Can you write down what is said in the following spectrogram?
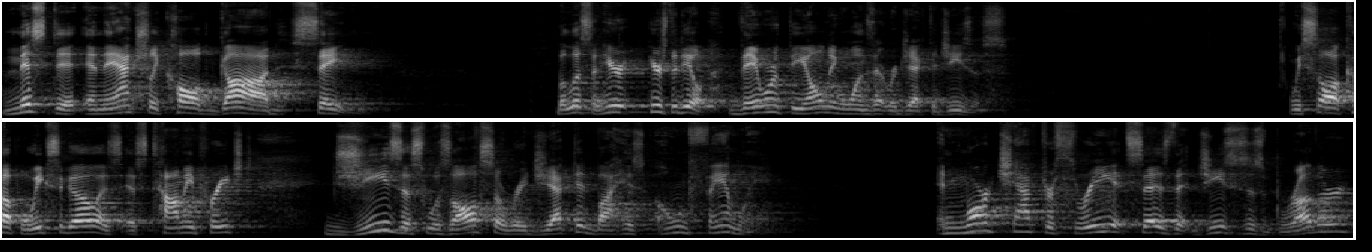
missed it, and they actually called God Satan. But listen, here, here's the deal they weren't the only ones that rejected Jesus. We saw a couple weeks ago as, as Tommy preached, Jesus was also rejected by his own family. In Mark chapter 3, it says that Jesus' brother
